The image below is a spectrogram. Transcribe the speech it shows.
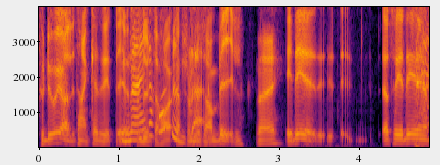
För du har ju aldrig tankat i ditt liv Nej, eftersom, du det inte har har, du eftersom du inte har en bil. Nej. Är det, alltså är det, är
